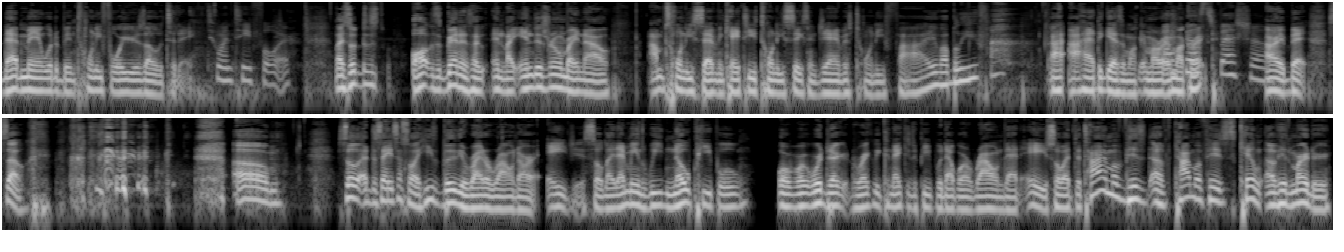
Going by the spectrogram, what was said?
that man would have been 24 years old today. 24. Like so, this all granted, it's like, and like in this room right now, I'm 27, KT 26, and Jam is 25, I believe. I, I had to guess. Am I am I, am I I correct? special. All right, bet. So, um, so at the same time, so like he's literally right around our ages. So like that means we know people, or we're, we're directly connected to people that were around that age. So at the time of his of time of his killing of his murder,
